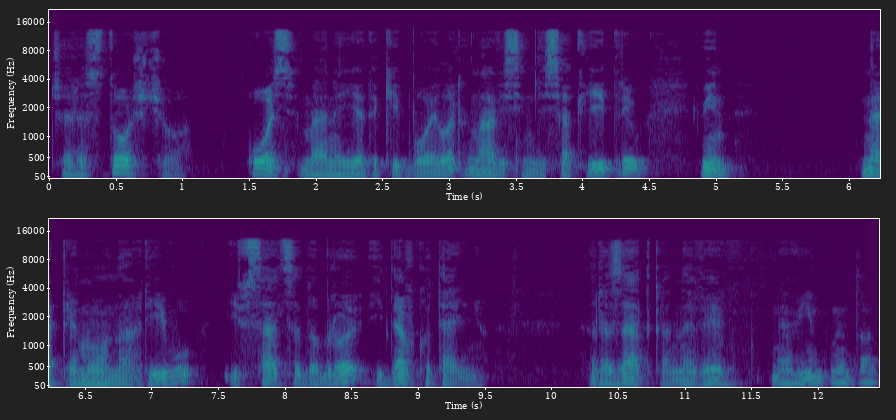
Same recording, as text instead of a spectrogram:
через то, що ось в мене є такий бойлер на 80 літрів. Він не прямого нагріву, і все це добро йде в котельню. Розетка не, ви, не вімкнута,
